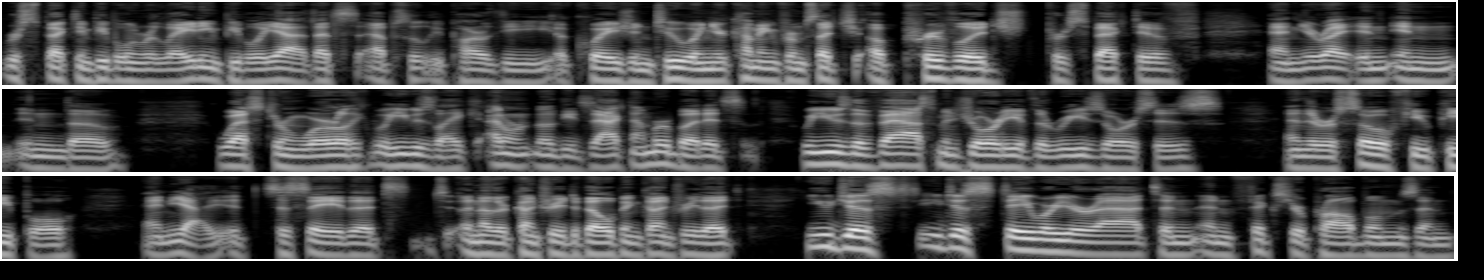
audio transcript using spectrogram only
respecting people and relating people yeah that's absolutely part of the equation too when you're coming from such a privileged perspective and you're right in in in the western world we use like i don't know the exact number but it's we use the vast majority of the resources and there are so few people and yeah it's to say that another country developing country that you just you just stay where you're at and and fix your problems and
